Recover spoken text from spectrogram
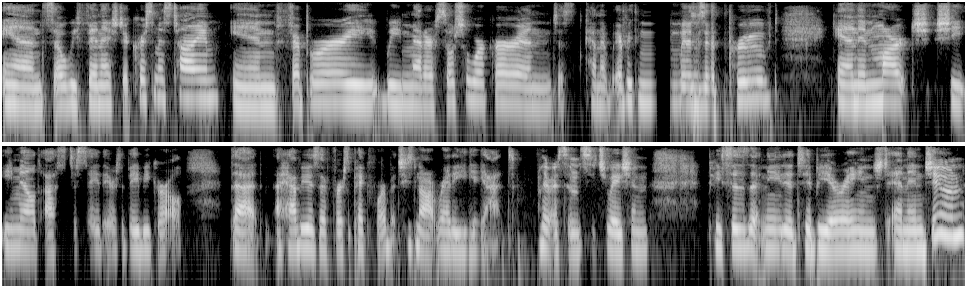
And so we finished at Christmas time. In February, we met our social worker and just kind of everything was approved. And in March, she emailed us to say there's a baby girl that I have you as a first pick for, but she's not ready yet. There was some situation pieces that needed to be arranged. And in June,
